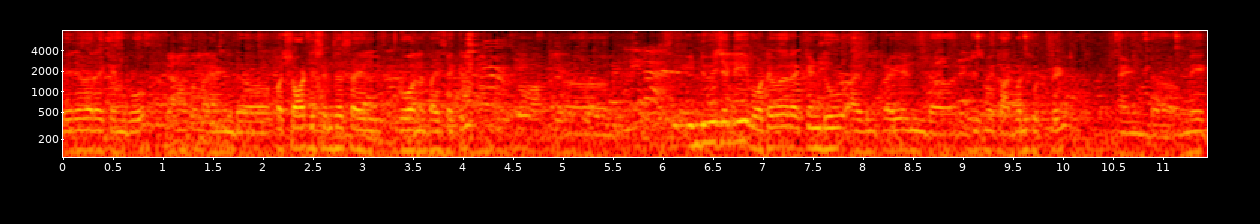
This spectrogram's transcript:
wherever I can go, and uh, for short distances I'll go on a bicycle. Uh, individually, whatever I can do, I will try and uh, reduce my carbon footprint and uh, make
